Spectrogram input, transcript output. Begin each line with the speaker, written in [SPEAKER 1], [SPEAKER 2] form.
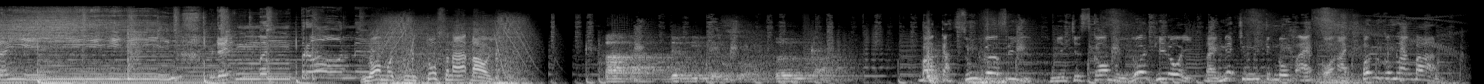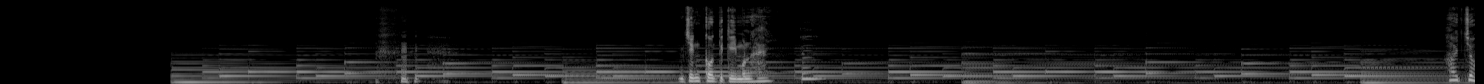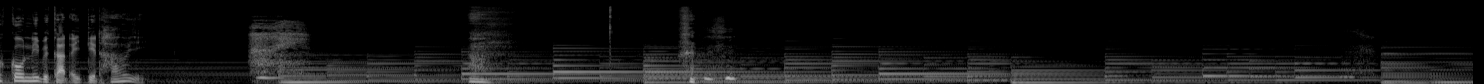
[SPEAKER 1] កៃដេចមិនប្រណ
[SPEAKER 2] នាំមកជូនទស្សនាដោយ
[SPEAKER 1] បាទដឹកពីទេសអឺកា
[SPEAKER 2] បាកា Sugar Free មានជាតិស្ករ100%ដែលអ្នកជំងឺទឹកនោមផ្អែមក៏អាចពឹងកម្លាំងបាន
[SPEAKER 3] អញ្ចឹងកូនតាគីមុនហើយ ហើយចុះកូននេះវាកាត់អីទៀតហើយ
